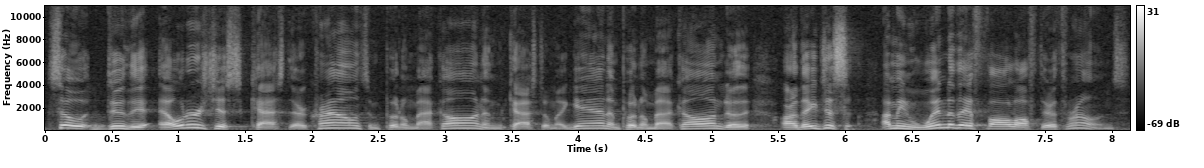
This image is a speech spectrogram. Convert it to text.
So do the elders just cast their crowns and put them back on and cast them again and put them back on? They, are they just, I mean, when do they fall off their thrones?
